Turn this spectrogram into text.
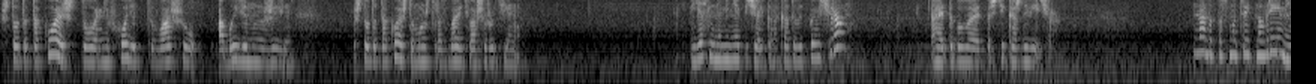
что-то такое, что не входит в вашу обыденную жизнь, что-то такое, что может разбавить вашу рутину. Если на меня печалька накатывает по вечерам, а это бывает почти каждый вечер, надо посмотреть на время,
